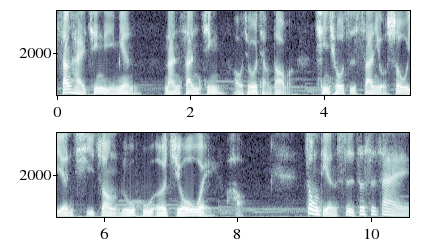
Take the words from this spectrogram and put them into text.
山海经》里面《南山经》哦，就有讲到嘛，青丘之山有兽焉，其状如狐而九尾。好重点是，这是在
